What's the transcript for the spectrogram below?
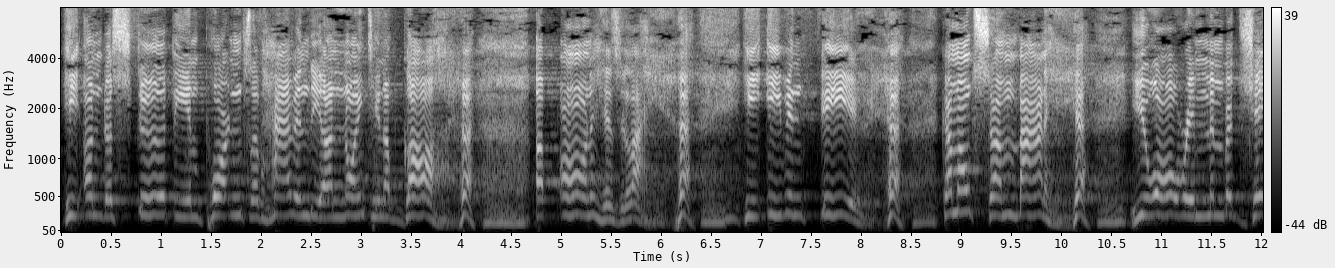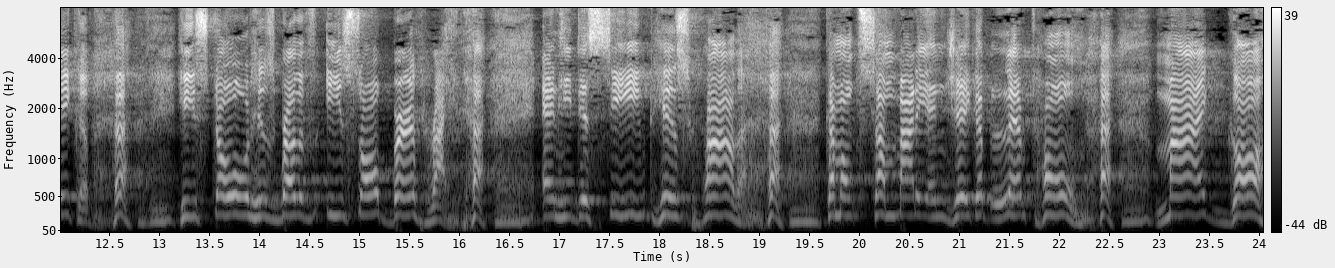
He understood the importance of having the anointing of God upon his life. He even feared. Come on, somebody. You all remember Jacob. He stole his brother Esau's birthright and he deceived his father. Come on, somebody. And Jacob left home. My God.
